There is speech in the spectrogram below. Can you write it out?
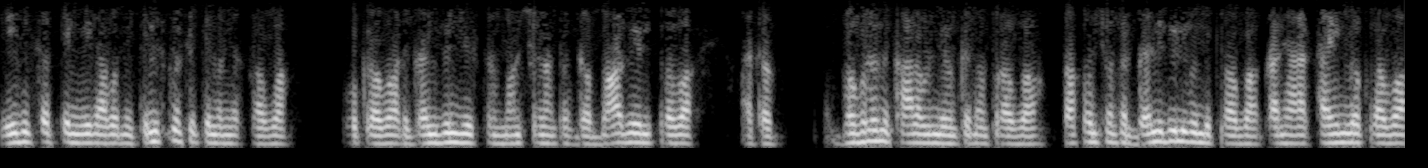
ఏది సత్యం మీద అవన్నీ తెలుసుకునే స్థితిలో ఉన్నారు ప్రభావ ఓ ప్రభావ గల్బిల్ చేస్తున్న మనుషులంతా బాబేలు ప్రభావ అత బబులని కాలం ఉంటున్నాం ప్రభావ ప్రపంచం అంతా గలిబిలి ఉంది ప్రభావ కానీ ఆ టైంలో ప్రభావ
